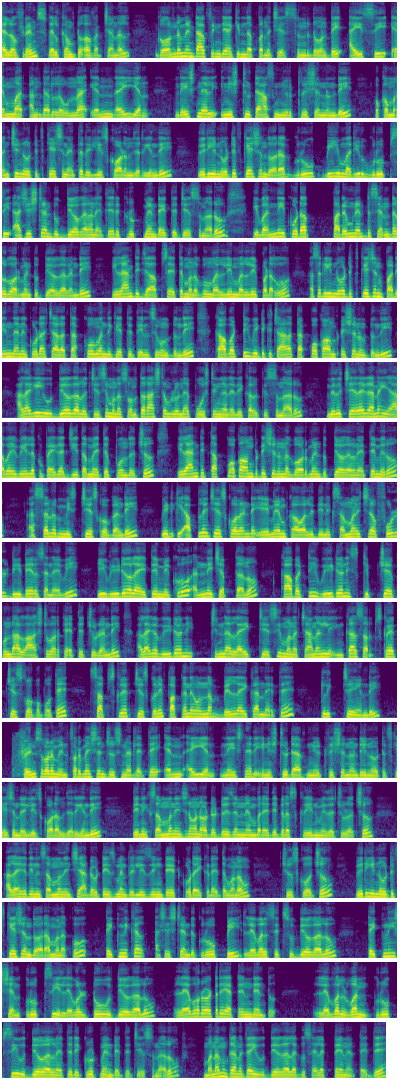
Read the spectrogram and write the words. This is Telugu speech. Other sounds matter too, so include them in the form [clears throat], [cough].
Hello friends welcome to our channel government of India కింద పనిచేస్తున్నటువంటి ఐసీఎంఆర్ అండర్లో ఉన్న NIN national institute of nutrition నుండి ఒక మంచి నోటిఫికేషన్ అయితే రిలీజ్ కావడం జరిగింది. వీరి ఈ నోటిఫికేషన్ ద్వారా గ్రూప్ బి మరియు గ్రూప్ సి అసిస్టెంట్ ఉద్యోగాలను అయితే రిక్రూట్మెంట్ అయితే చేస్తున్నారు. ఇవన్నీ కూడా పర్మనెంట్ సెంట్రల్ గవర్నమెంట్ ఉద్యోగాలండి. ఇలాంటి జాబ్స్ అయితే మనకు మళ్ళీ మళ్ళీ పడవు. అసలు ఈ నోటిఫికేషన్ పడిందని కూడా చాలా తక్కువ మందికి అయితే తెలిసి ఉంటుంది. కాబట్టి వీటికి చాలా తక్కువ కాంపిటీషన్ ఉంటుంది. అలాగే ఈ ఉద్యోగాలు వచ్చేసి మన సొంత రాష్ట్రంలోనే పోస్టింగ్ అనేది కల్పిస్తున్నారు. మీరు చేరగానే యాభై వేలకు పైగా జీతం అయితే పొందొచ్చు. ఇలాంటి తక్కువ కాంపిటీషన్ ఉన్న గవర్నమెంట్ ఉద్యోగాలను అయితే మీరు అస్సలు మిస్ చేసుకోకండి. వీటికి అప్లై చేసుకోవాలంటే ఏమేమి కావాలి? దీనికి సంబంధించిన ఫుల్ డీటెయిల్స్ అనేవి ఈ వీడియోలో అయితే మీకు అన్నీ చెప్తాను. కాబట్టి వీడియోని స్కిప్ చేయకుండా లాస్ట్ వరకు అయితే చూడండి. అలాగే వీడియోని చిన్న లైక్ చేసి మన ఛానల్ని ఇంకా సబ్స్క్రైబ్ చేసుకోకపోతే సబ్స్క్రైబ్ చేసుకొని పక్కనే ఉన్న బెల్ ఐకాన్ అయితే క్లిక్ చేయండి. ఫ్రెండ్స్ మనం ఇన్ఫర్మేషన్ చూసినట్లయితే NIN national institute of nutrition నుండి నోటిఫికేషన్ రిలీజ్ కావడం జరిగింది. దీనికి సంబంధించిన మన అడ్వర్టైజ్మెంట్ నెంబర్ అయితే ఇక్కడ స్క్రీన్ మీద చూడొచ్చు. అలాగే దీనికి సంబంధించి అడ్వర్టైజ్మెంట్ రిలీజింగ్ డేట్ కూడా ఇక్కడైతే మనం చూసుకోవచ్చు. వీరి ఈ నోటిఫికేషన్ ద్వారా మనకు technical assistant group B level six ఉద్యోగాలు technician group C level two ఉద్యోగాలు laboratory attendant level one group C ఉద్యోగాలను అయితే రిక్రూట్మెంట్ అయితే చేస్తున్నారు. మనం కనుక ఈ ఉద్యోగాలకు సెలెక్ట్ అయినట్టయితే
